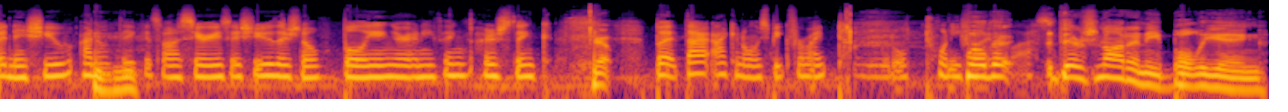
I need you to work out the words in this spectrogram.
an issue. I don't Mhm. think it's not a serious issue. There's no bullying or anything. I just think. Yep. But that I can only speak for my tiny little 25 Well, there, class. there's not any bullying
